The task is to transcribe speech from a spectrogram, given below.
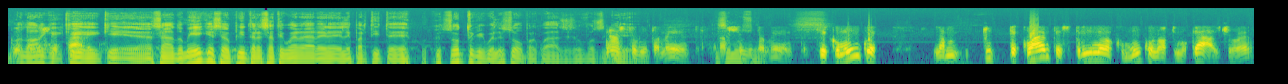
Madonna che, che, che San domenica siamo più interessati a guardare le, le partite sotto che quelle sopra quasi, se non fosse che... Assolutamente, su. assolutamente. Che comunque la- tutte quante esprimono comunque un ottimo calcio, eh.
